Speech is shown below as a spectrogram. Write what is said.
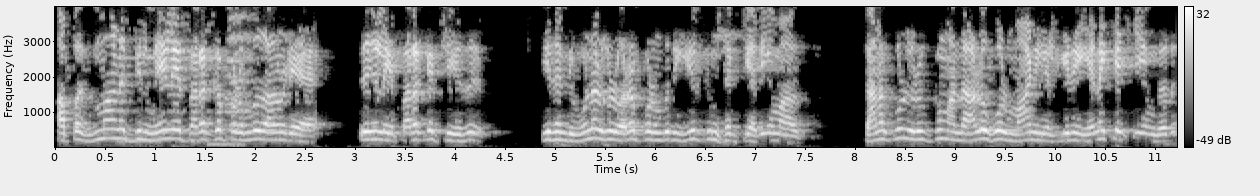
அப்ப விமானத்தில் மேலே பறக்கப்படும் போது அதனுடைய இதுகளை பறக்க செய்து இதன் உணர்வுகள் வரப்படும் போது ஈர்க்கும் சக்தி அதிகமாகுது. தனக்குள் இருக்கும் அந்த அளவுகோல் மானிகள் இதை இணைக்க செய்யும் போது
